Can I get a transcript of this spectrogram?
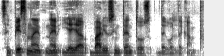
se empiecen a detener y haya varios intentos de gol de campo.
